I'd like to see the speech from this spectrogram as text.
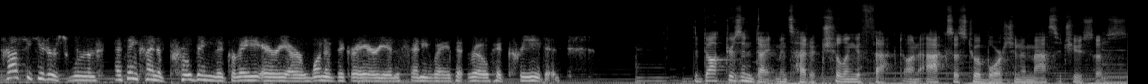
prosecutors were, I think, kind of probing the gray area, or one of the gray areas anyway, that Roe had created. The doctor's indictments had a chilling effect on access to abortion in Massachusetts.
